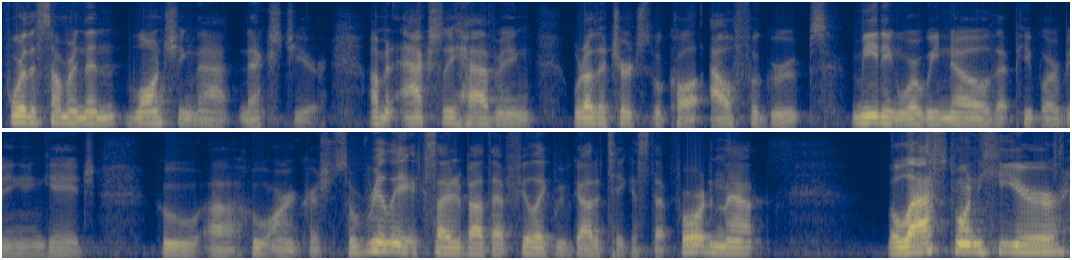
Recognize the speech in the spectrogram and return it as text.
for the summer and then launching that next year. Um, and actually having what other churches would call alpha groups meeting where we know that people are being engaged who, uh, who aren't Christians. So, really excited about that. Feel like we've got to take a step forward in that. The last one here,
